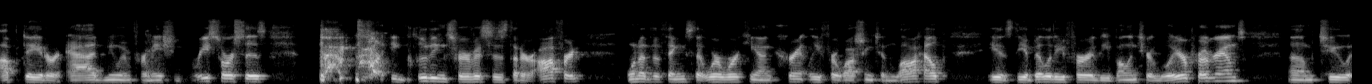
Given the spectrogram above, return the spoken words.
update or add new information resources, including services that are offered. One of the things that we're working on currently for Washington Law Help is the ability for the volunteer lawyer programs um, to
